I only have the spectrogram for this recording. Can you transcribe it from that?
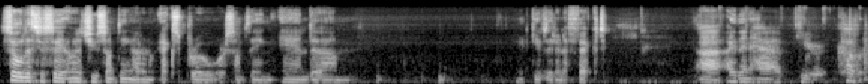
So let's just say I'm going to choose something, I don't know, X Pro or something, and um, it gives it an effect. Uh, I then have here cover.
